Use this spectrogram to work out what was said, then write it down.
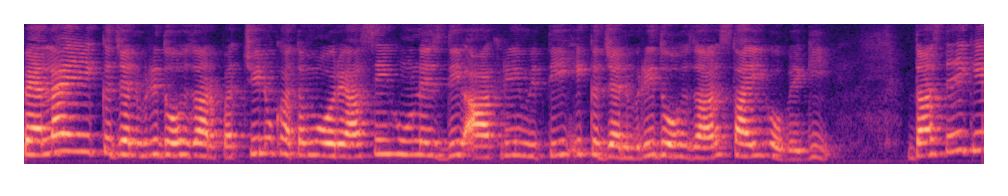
ਪਹਿਲਾਂ ਇਹ 1 ਜਨਵਰੀ 2025 ਨੂੰ ਖਤਮ ਹੋ ਰਿਹਾ ਸੀ, ਹੁਣ ਇਸ ਦੀ ਆਖਰੀ ਮਿਤੀ 1 ਜਨਵਰੀ 2027 ਹੋਵੇਗੀ। ਦੱਸਦੇ ਕਿ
